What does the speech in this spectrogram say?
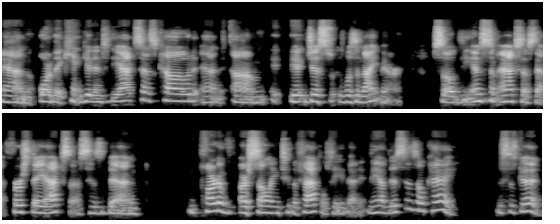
and or they can't get into the access code and um, it, it just was a nightmare. So the instant access, that first day access has been part of our selling to the faculty that, yeah, this is okay. This is good.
